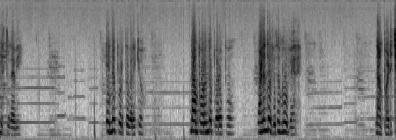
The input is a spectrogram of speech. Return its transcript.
மிஸ்டர் ரவி என்ன பொறுத்த வரைக்கும் நான் பிறந்த பிறப்பும் வளர்ந்த விதமும் வேற. நான் படிச்ச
